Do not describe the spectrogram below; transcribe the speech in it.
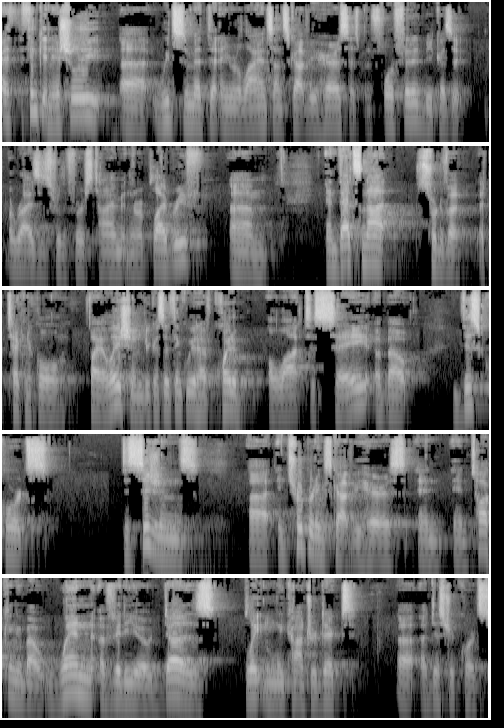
I think initially uh, we'd submit that any reliance on Scott v. Harris has been forfeited because it arises for the first time in the reply brief. Um, and that's not sort of a, a technical violation because I think we'd have quite a, a lot to say about this court's decisions interpreting Scott v. Harris and, and talking about when a video does blatantly contradict uh, a district court's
